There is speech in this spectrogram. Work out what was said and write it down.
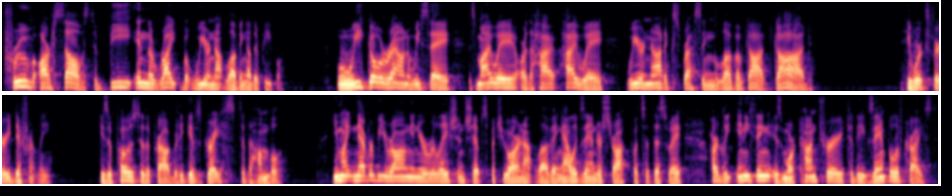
prove ourselves to be in the right, but we are not loving other people. When we go around and we say, it's my way or the highway, we are not expressing the love of God. God, He works very differently. He's opposed to the proud, but He gives grace to the humble. You might never be wrong in your relationships, but you are not loving. Alexander Strauch puts it this way Hardly anything is more contrary to the example of Christ,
